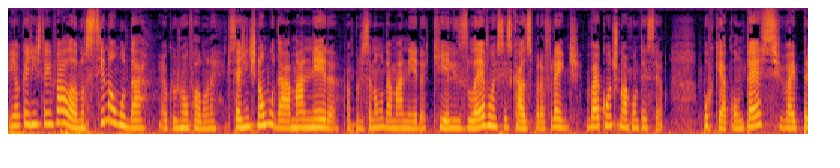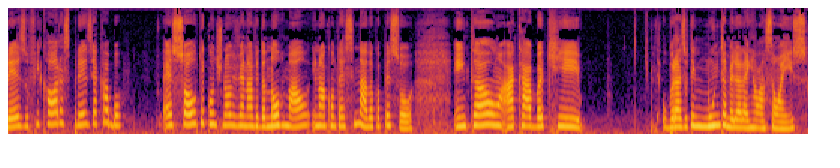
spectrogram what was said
E é o que a gente tem falando. Se não mudar, é o que o João falou, né? Que se a gente não mudar a maneira, a polícia não mudar a maneira que eles levam esses casos para frente, vai continuar acontecendo. Porque acontece, vai preso, fica horas preso e acabou. É solto e continua vivendo a vida normal e não acontece nada com a pessoa. Então, acaba que o Brasil tem muito a melhorar em relação a isso.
